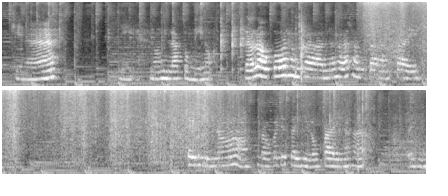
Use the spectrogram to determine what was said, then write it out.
โอเคนะ นี่น้องมีรากตรงนี้เนาะ แล้วเราก็ทำการนะคะทำการใส่ใส่หินเนาะ เราก็จะใส่หินลงไปนะคะ ใส่หิน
